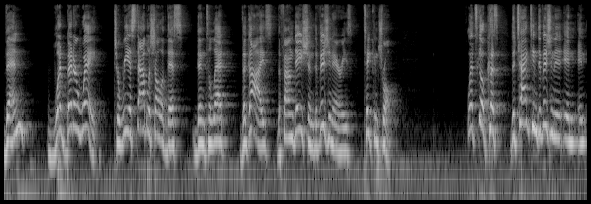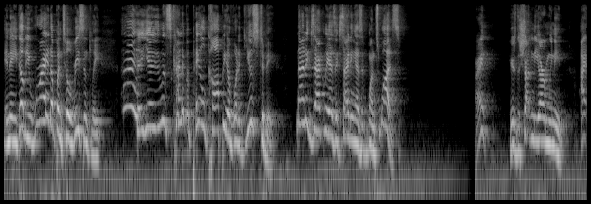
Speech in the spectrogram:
Then, what better way to reestablish all of this than to let the guys, the foundation, the visionaries take control? Let's go, because the tag team division in, in, in AEW, right up until recently, eh, it was kind of a pale copy of what it used to be. Not exactly as exciting as it once was. All right, here's the shot in the arm we need. I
